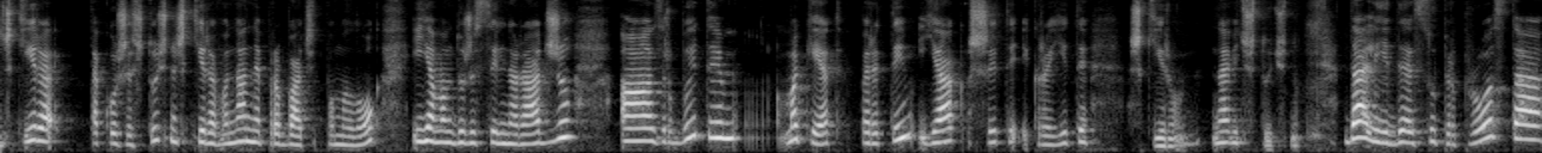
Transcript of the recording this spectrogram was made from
шкіра також і штучна шкіра, вона не пробачить помилок. І я вам дуже сильно раджу а, зробити макет перед тим, як шити і кроїти шкіру, навіть штучну. Далі йде супер просто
